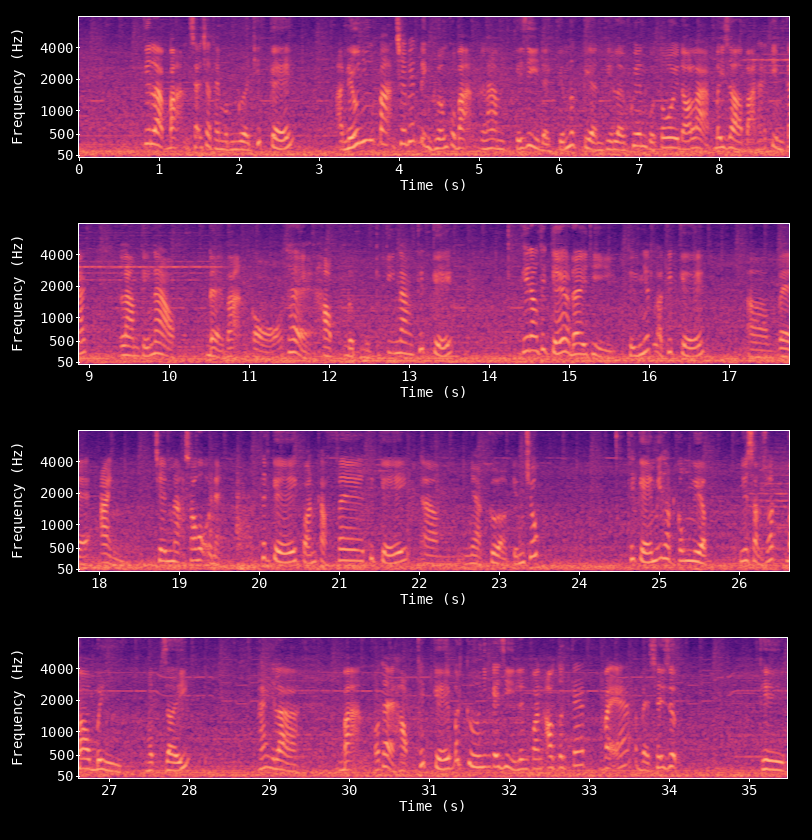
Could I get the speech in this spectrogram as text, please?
Tức là bạn sẽ trở thành một người thiết kế à, nếu như bạn chưa biết định hướng của bạn làm cái gì để kiếm được tiền thì lời khuyên của tôi đó là bây giờ bạn hãy tìm cách làm thế nào để bạn có thể học được một cái kỹ năng thiết kế. Kỹ năng thiết kế ở đây thì thứ nhất là thiết kế à, về ảnh trên mạng xã hội này thiết kế quán cà phê thiết kế à, nhà cửa kiến trúc thiết kế mỹ thuật công nghiệp như sản xuất bao bì hộp giấy hay là bạn có thể học thiết kế bất cứ những cái gì liên quan AutoCAD, vẽ về xây dựng. Thì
